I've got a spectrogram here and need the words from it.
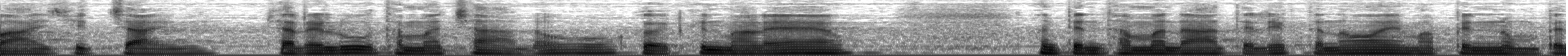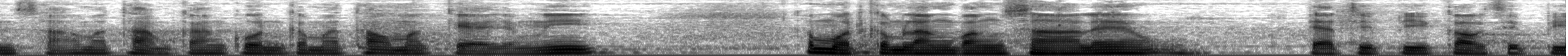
วายจิตใจ จะได้รู้ธรรมชาติ โอ้เกิดขึ้นมาแล้วมันเป็นธรรมดาแต่เล็กแต่น้อย มาเป็นหนุ่มเป็นสาวมาท่ามกลางคนก็มาเท่ามาแก่อย่างนี้ ก็หมดกำลังวังชาแล้วแปดสิบปีเก้าสิบปี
